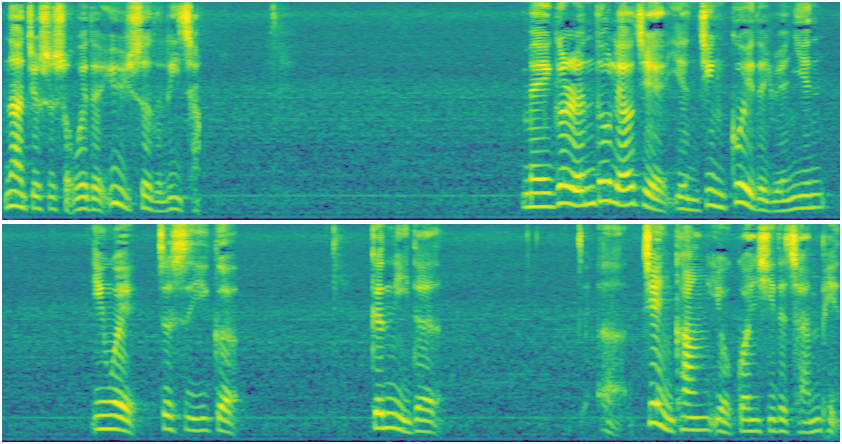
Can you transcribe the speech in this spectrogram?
那就是所谓的预设的立场。每个人都了解眼镜贵的原因，因为这是一个跟你的呃健康有关系的产品，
